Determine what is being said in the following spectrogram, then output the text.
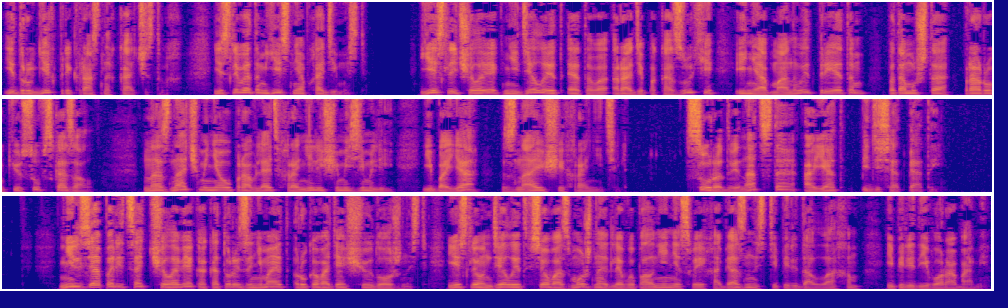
и других прекрасных качествах, если в этом есть необходимость. Если человек не делает этого ради показухи и не обманывает при этом, потому что пророк Юсуф сказал – назначь меня управлять хранилищами земли, ибо я знающий хранитель». Сура 12, аят 55. Нельзя порицать человека, который занимает руководящую должность, если он делает все возможное для выполнения своих обязанностей перед Аллахом и перед его рабами.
